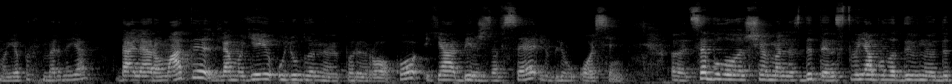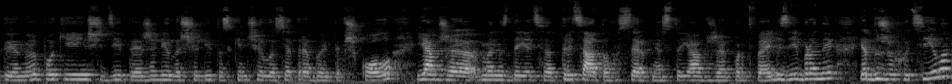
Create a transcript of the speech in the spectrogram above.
моє парфумерне я. Далі аромати для моєї улюбленої пори року. Я більш за все люблю осінь. Е, Це було ще в мене з дитинства. Я була дивною дитиною, поки інші діти жаліли, що літо скінчилося, треба йти в школу. Я вже в мене здається, 30 серпня стояв вже портфель зібраний. Я дуже хотіла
